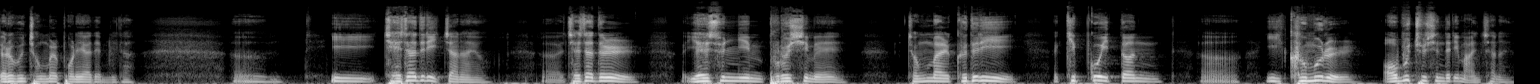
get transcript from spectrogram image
여러분 정말 보내야 됩니다. 어, 이 제자들이 있잖아요. 어, 제자들 예수님 부르심에 정말 그들이 깊고 있던 어, 이 그물을 어부 출신들이 많잖아요.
